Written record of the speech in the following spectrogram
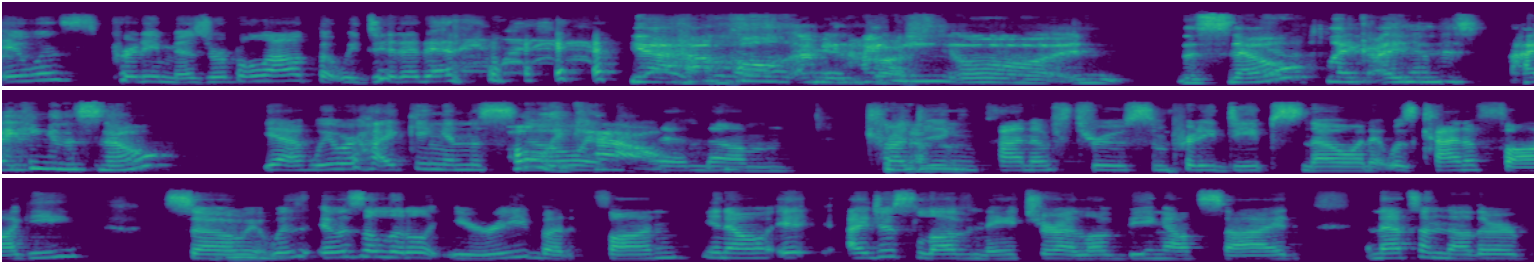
it was pretty miserable out, but we did it anyway. yeah, how cold? I mean, hiking oh in the snow, like in this hiking in the snow. Yeah, we were hiking in the snow. Holy cow! And, and um, trudging kind of through some pretty deep snow, and it was kind of foggy. So mm. it was it was a little eerie but fun. You know, it I just love nature. I love being outside. And that's another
